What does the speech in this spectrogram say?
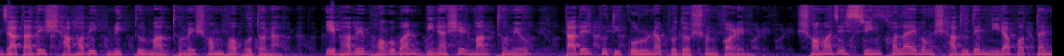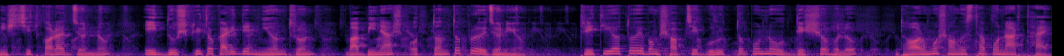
যা তাদের স্বাভাবিক মৃত্যুর মাধ্যমে সম্ভব হতো না। এভাবে ভগবান বিনাশের মাধ্যমেও তাদের প্রতি করুণা প্রদর্শন করেন। সমাজের শৃঙ্খলা এবং সাধুদের নিরাপত্তা নিশ্চিত করার জন্য এই দুষ্কৃতকারীদের নিয়ন্ত্রণ বা বিনাশ অত্যন্ত প্রয়োজনীয়। তৃতীয়ত এবং সবচেয়ে গুরুত্বপূর্ণ উদ্দেশ্য হল ধর্ম সংস্থাপনার্থায়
